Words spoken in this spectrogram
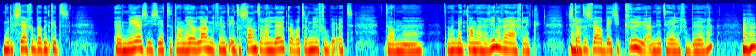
moet ik zeggen dat ik het meer zie zitten dan heel lang. Ik vind het interessanter en leuker wat er nu gebeurt dan, uh, dan ik me kan herinneren eigenlijk. Dus dat is wel een beetje cru aan dit hele gebeuren. Uh-huh.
